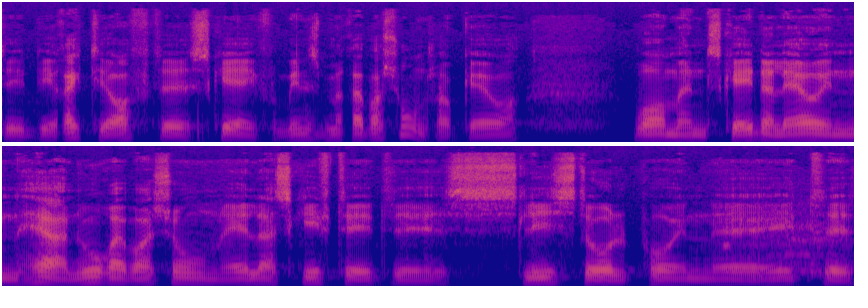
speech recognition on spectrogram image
det, det rigtig ofte sker i forbindelse med reparationsopgaver, hvor man skal ind og lave en her nu reparation, eller skifte et øh, slidstål på en, øh, et, øh,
